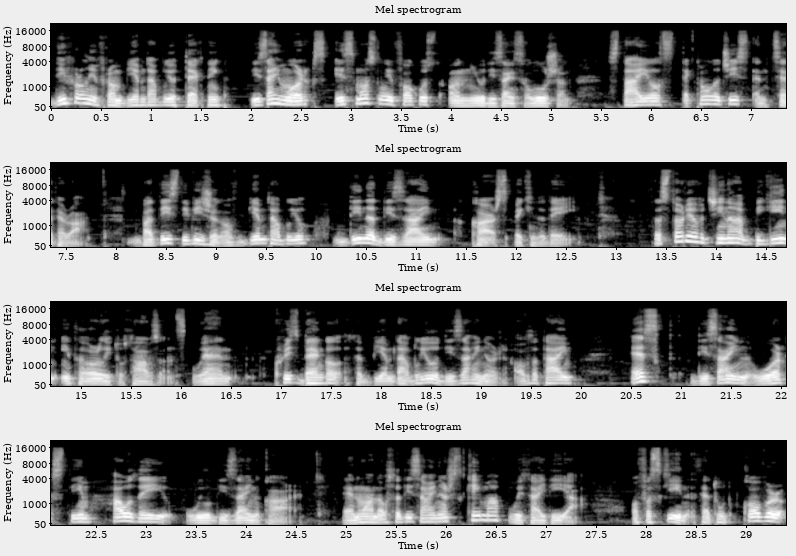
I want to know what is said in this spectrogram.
Differently from BMW Technik, Design Works is mostly focused on new design solution, styles, technologies, etc. But this division of BMW didn't design cars back in the day. The story of Gina began in the early 2000s, when Chris Bangle, the BMW designer of the time, asked Design Works team how they will design a car, and one of the designers came up with idea of a skin that would cover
